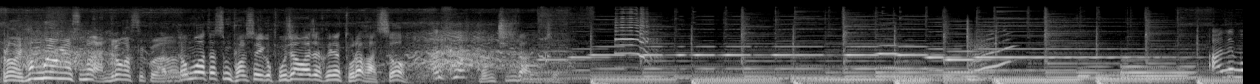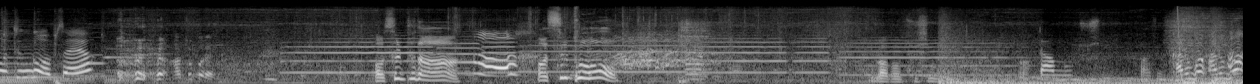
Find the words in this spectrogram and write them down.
그럼 현무 형이었으면 안 들어갔을 거야. 현무 같았으면 벌써 이거 보자마자 그냥 돌아갔어. 멈추지도 않았지. 안에 뭐 든 거 없어요? 아, 초콜릿. 어 슬프다. 어 슬퍼. 이봐 너 조심해. 나무. 가는 거야, 가는 거야?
